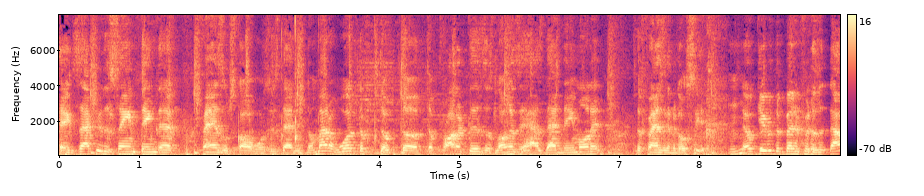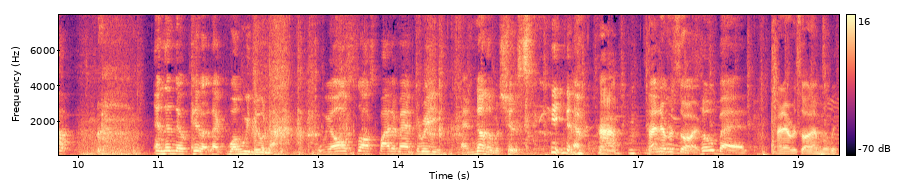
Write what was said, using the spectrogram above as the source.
exactly the same thing that fans of Star Wars is that no matter what the the, the, the product is, as long as it has that name on it, the fans are gonna go see it. Hmm. They'll give it the benefit of the doubt, and then they'll kill it like what we do now. We all saw Spider-Man 3, and none of us should have seen that. I never saw it. So bad. I never saw that movie.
